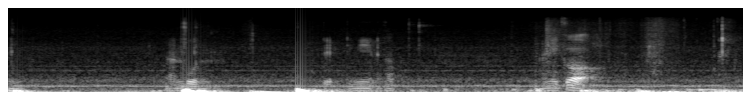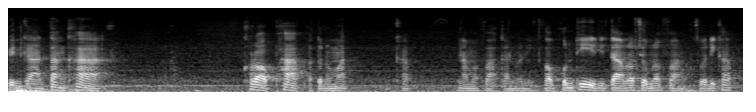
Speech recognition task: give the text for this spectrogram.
ด้านบนเด็ดที่นี่นะครับ อันนี้ก็เป็นการตั้งค่าครอบภาพอัตโนมัติครับนำมาฝากกันวันนี้ ขอบคุณที่ติดตามรับชมรับฟัง สวัสดีครับ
